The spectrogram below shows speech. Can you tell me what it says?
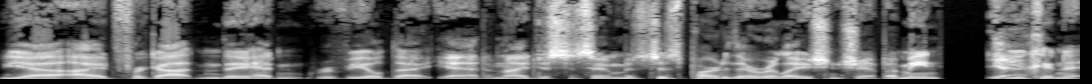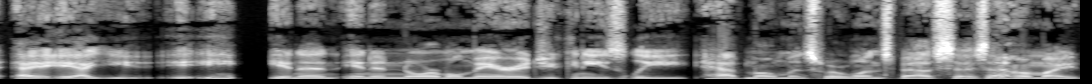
Yeah, I had forgotten they hadn't revealed that yet, and I just assume it's just part of their relationship. I mean, Yeah. Uh, uh, you can I, I, you, in a in a normal marriage, you can easily have moments where one spouse says, "Oh, my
